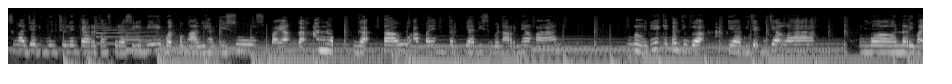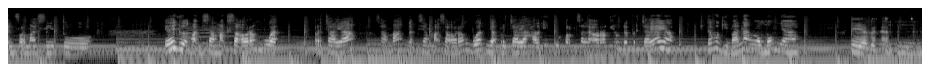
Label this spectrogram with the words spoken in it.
sengaja dimunculin teori konspirasi ini buat pengalihan isu supaya nggak nggak tahu apa yang terjadi sebenarnya kan. Hmm. jadi kita juga ya bijak-bijak lah menerima informasi itu kita juga nggak bisa maksa orang buat percaya sama nggak bisa maksa orang buat nggak percaya hal itu. Kalau misalnya orang yang udah percaya ya kita mau gimana ngomongnya? Iya benar. Mm -hmm.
